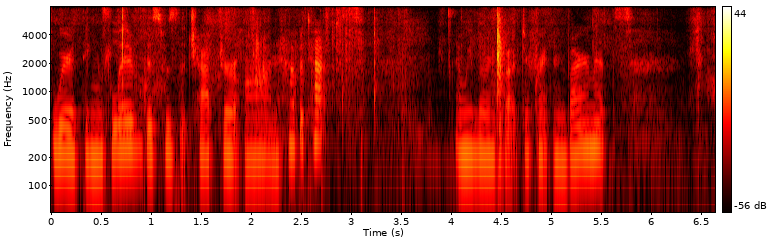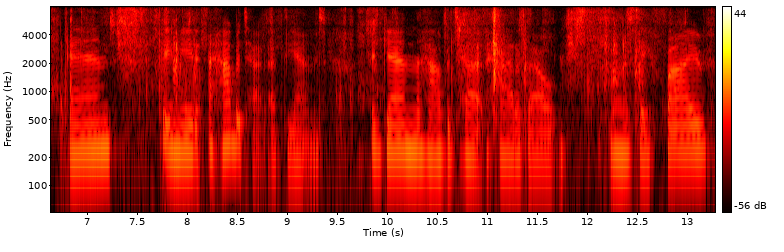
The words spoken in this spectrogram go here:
Where Things Live. This was the chapter on habitats. And we learned about different environments. And they made a habitat at the end. Again, the habitat had about, I want to say five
